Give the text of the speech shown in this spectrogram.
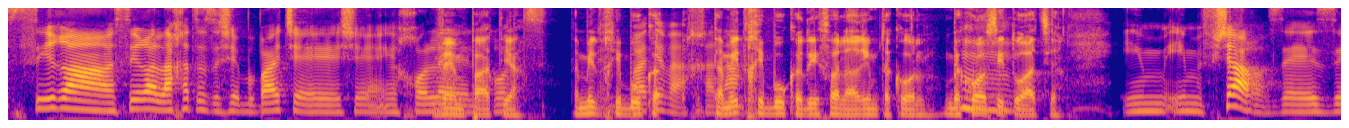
הסיר, ה- סיר הלחץ הזה שבבית ש, שיכול אה, ואמפתיה. לקרות. תמיד חיבוק. תמיד חיבוק עדיף על להרים את הכל, בכל סיטואציה. אם, אם אפשר, זה, זה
